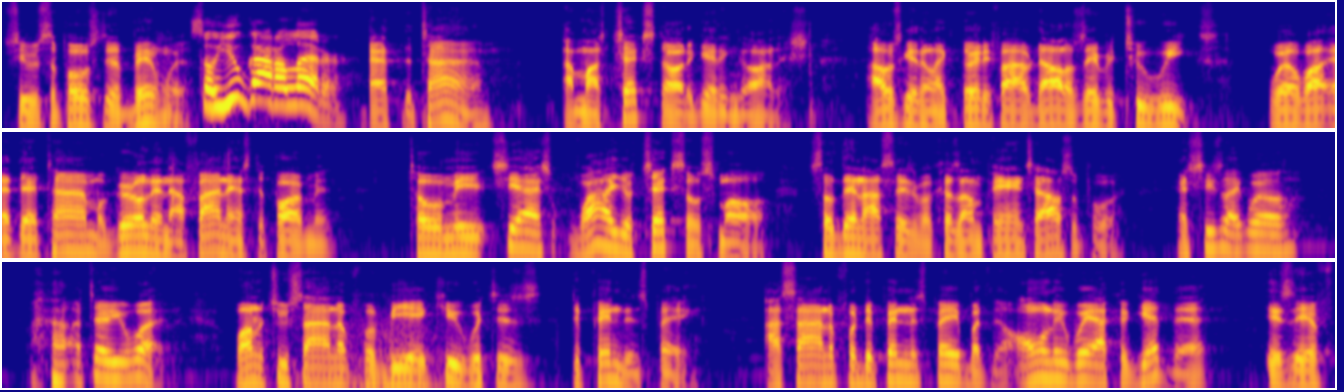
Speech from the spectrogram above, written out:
she was supposed to have been with." So you got a letter. At the time, uh, my check started getting garnished. I was getting like $35 every two weeks. Well, while at that time, a girl in our finance department told me, she asked, why are your checks so small? So then I said, because I'm paying child support. And she's like, well, I tell you what, why don't you sign up for BAQ, which is dependence pay? I signed up for dependence pay, but the only way I could get that is if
